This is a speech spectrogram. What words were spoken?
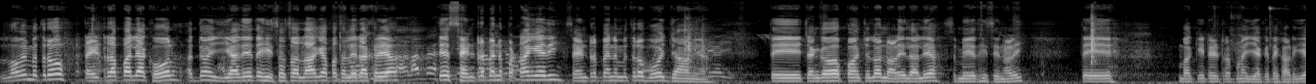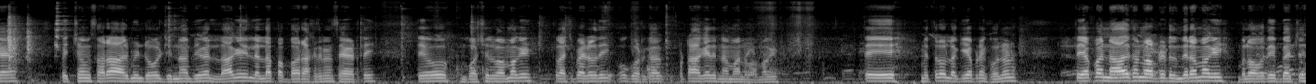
ਲਓ ਵੀ ਮਿੱਤਰੋ, ਟਰੈਕਟਰ ਆਪਾਂ ਲਿਆ ਖੋਲ, ਅੱਧਿਓਂ ਜਿਆਦੇ ਤੇ ਹਿੱਸਾ ਸਾ ਲਾ ਗਿਆ ਆਪਾਂ ਥੱਲੇ ਰੱਖ ਲਿਆ। ਤੇ ਸੈਂਟਰ ਪਿੰਨ ਪਟਾਂਗੇ ਇਹਦੀ। ਸੈਂਟਰ ਪਿੰਨ ਮਿੱਤਰੋ, ਬਹੁਤ ਜਾਮ ਆ। ਤੇ ਚੰਗਾ ਆਪਾਂ ਚਲੋ ਨਾਲੇ ਲਾ ਲਿਆ, ਸਮੇਤ ਹਿੱਸੇ ਨਾਲੇ ਤੇ ਬਾਕੀ ਟਰੈਕਟਰ ਆਪਣਾ ਜੱਕ ਤੇ ਖੜ ਗਿਆ ਆ। ਪਿੱਛੋਂ ਸਾਰਾ ਆਰਮੀ ਡੋਲ ਜਿੰਨਾ ਵੀ ਹੈਗਾ, ਲਾ ਕੇ ਲੱਲਾ ਪੱਬਾ ਰੱਖ ਦੇਣਾ ਸਾਈਡ ਤੇ। ਤੇ ਉਹ ਬੁਸ਼ ਲਵਾਵਾਂਗੇ ਕਲਚ ਪੈਡਲ ਦੇ, ਉਹ ਗੁੜਕਾ ਪਟਾ ਕੇ ਤੇ ਨਵਾਂ ਲਵਾਵਾਂਗੇ। ਤੇ ਮਿੱਤਰੋ, ਲੱਗੇ ਆਪਣੇ ਖੋਲਣ। ਤੇ ਆਪਾਂ ਨਾਲ ਹੀ ਤੁਹਾਨੂੰ ਅਪਡੇਟ ਦਿੰਦੇ ਰਹਾਂਗੇ ਬਲੌਗ ਦੇ ਵਿੱਚ।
